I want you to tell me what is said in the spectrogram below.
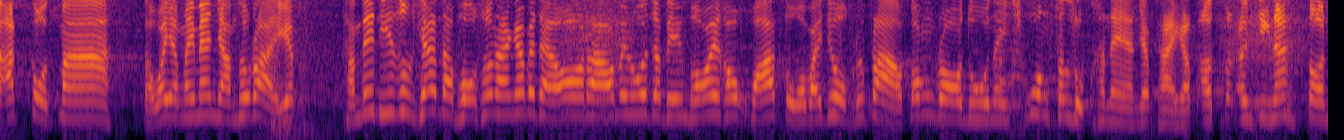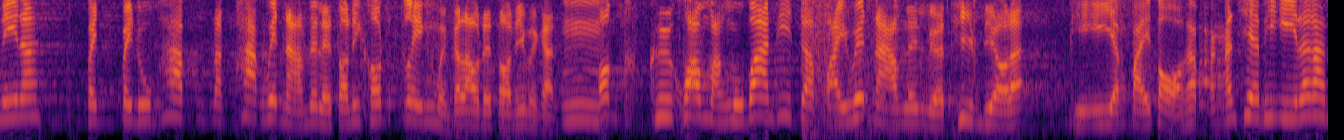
ดัดกดมา แต่ว่ายังไม่แม่นยำเท่าไหร่ครับ ทำได้ดีที่สุดแค่อันดับ 6 เท่านั้นครับไปแต่ออเราไม่รู้ว่าจะเพียงพอให้เขาคว้าตั๋วไปที่ 6 หรือเปล่าต้องรอดูในช่วงสรุปคะแนนครับ ใช่ครับ เอาเอาจริงๆนะ ตอนนี้นะ ไปไปดูภาพนักภาคเวียดนามได้เลย ตอนนี้เขาเกรงเหมือนกับเราในตอนนี้เหมือนกัน อืม เพราะคือความหวังหมู่บ้านที่จะไปเวียดนามเลยเหลือทีมเดียวแล้ว PE ยังไปต่อครับอะงั้นเชียร์ PE แล้วกัน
